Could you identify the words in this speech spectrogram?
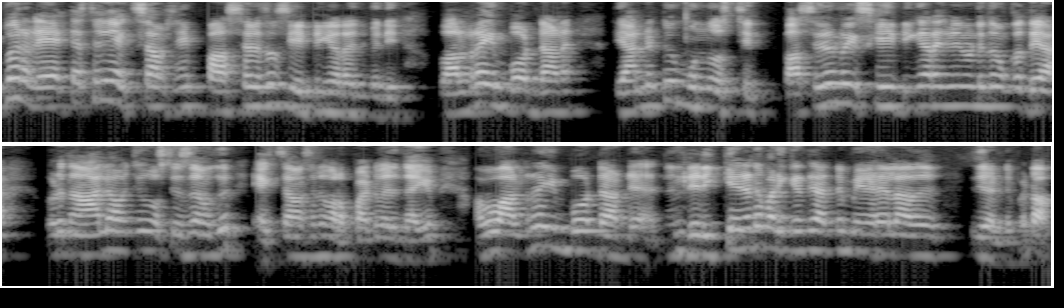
ഇപ്പൊ ലേറ്റസ്റ്റ് എക്സാംസിന് പസൽസ് സീറ്റിംഗ് അറേഞ്ച്മെന്റ് വളരെ ഇമ്പോർട്ടന്റ് ആണ്. രണ്ട് ടു മൂന്ന് ക്വസ്റ്റ്യൻ പസലിന് സീറ്റിംഗ് അറേഞ്ച്മെന്റ് വേണ്ടി നമുക്ക് എന്താ ഒരു നാലോ അഞ്ചോ ക്വസ്റ്റ്യൻസ് നമുക്ക് എക്സാംസിന് ഉറപ്പായിട്ട് വരുന്നതായിരിക്കും. അപ്പോൾ വളരെ ഇമ്പോർട്ടന്റ് ആണ്. ഡെഡിക്കേറ്റഡ് പഠിക്കേണ്ട രണ്ട് മേഖല അത് ഇത് കേട്ടോ.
